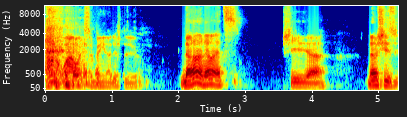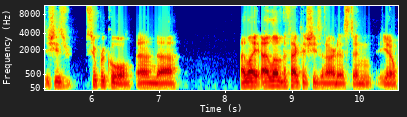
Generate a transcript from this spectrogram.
I don't know why I like Sabine. I just do. No, no, it's she. uh No, she's she's super cool, and uh I like, I love the fact that she's an artist, and you know,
